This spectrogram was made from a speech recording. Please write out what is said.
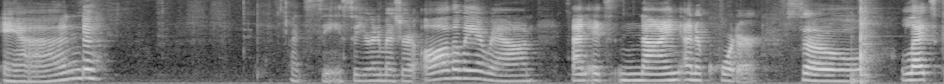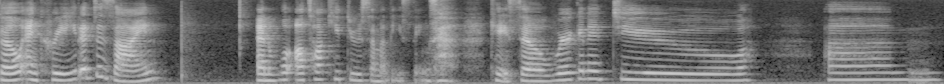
and Let's see. So you're going to measure it all the way around and it's nine and a quarter. So let's go and create a design and we'll, I'll talk you through some of these things. okay, so we're to do, um,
